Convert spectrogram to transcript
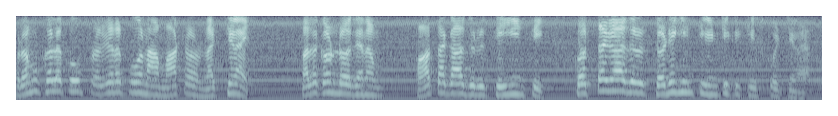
ప్రముఖులకు ప్రజలకు నా మాటలు నచ్చినాయి. పదకొండో దినం పాత గాజులు తీయించి కొత్త గాజులు తొడిగించి ఇంటికి తీసుకొచ్చినారు.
